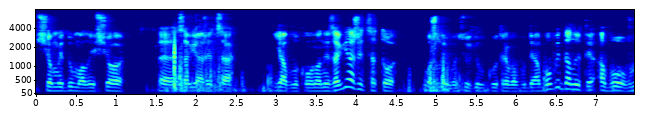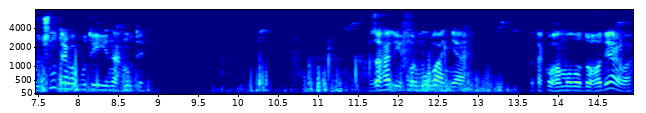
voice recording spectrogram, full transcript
що ми думали, що е, зав'яжеться яблуко, воно не зав'яжеться, то можливо цю гілку треба буде або видалити, або вручну треба буде її нагнути. Взагалі формування такого молодого дерева,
